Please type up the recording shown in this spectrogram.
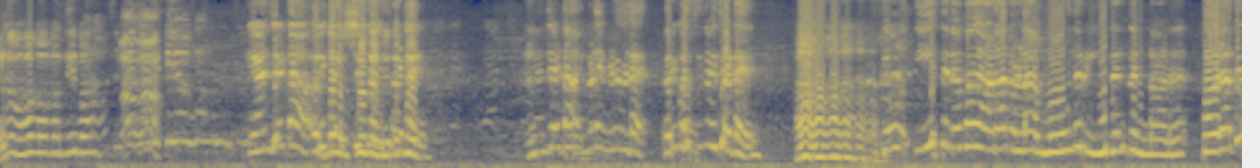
എടാ വാ വാ വാ നീ വാ. ചേട്ടാ ഒരു? ചോദിച്ചോട്ടെ. ചേട്ടാ ഇവിടെ ഒരു ക്വസ്റ്റ്യൻ ചോദിച്ചോട്ടെ. ഈ സിനിമ കാണാനുള്ള മൂന്ന് റീസൺസ് എന്താണ്? പോരാതെ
